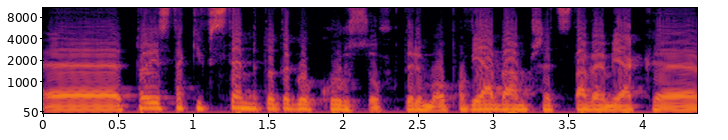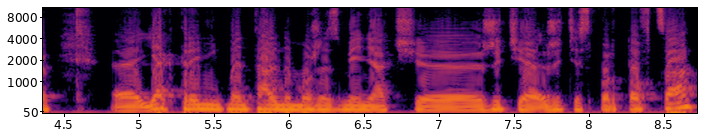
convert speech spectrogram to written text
E, To jest taki wstęp do tego kursu, w którym opowiadam, przedstawiam, jak, e, e, jak trening mentalny może zmieniać życie, życie sportowca.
